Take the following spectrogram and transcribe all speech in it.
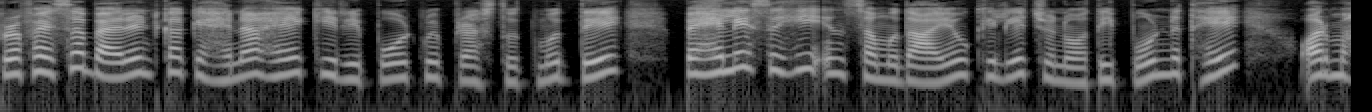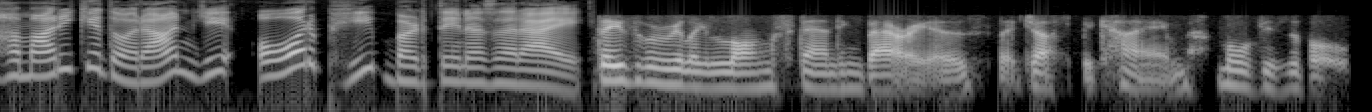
प्रोफेसर बैलेंट का कहना है कि रिपोर्ट में प्रस्तुत मुद्दे पहले से ही इन समुदायों के लिए चुनौतीपूर्ण थे और महामारी के दौरान ये और भी बढ़ते नजर आए These were really long-standing barriers that just became more visible,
